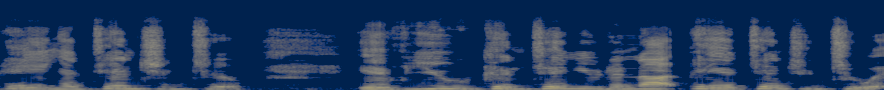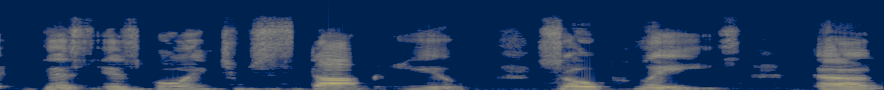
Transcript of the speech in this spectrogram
paying attention to. If you continue to not pay attention to it, this is going to stop you. So please um,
